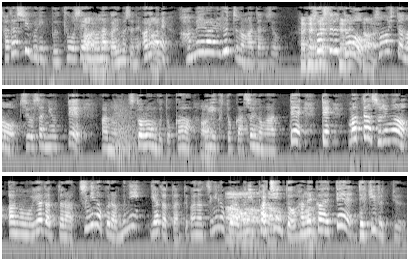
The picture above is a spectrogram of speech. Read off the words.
正しいグリップ矯正のなんかありますよね、はいはい。あれがね、はめられるっていうのがあったんですよそうすると、はい。その人の強さによってあのストロングとかウはい。ィークとかそういうのがあってでまたそれがあの嫌だったら次のクラブに嫌だったっていうかな次のクラブにパチンとはめ替えてできるっていう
